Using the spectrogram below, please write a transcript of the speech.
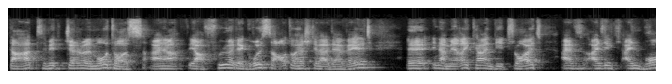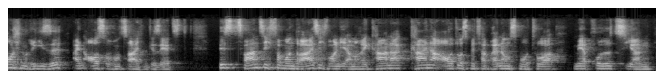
Da hat mit General Motors, einer ja früher der größte Autohersteller der Welt, äh, in Amerika, in Detroit, eigentlich ein Branchenriese ein Ausrufungszeichen gesetzt. Bis 2035 wollen die Amerikaner keine Autos mit Verbrennungsmotor mehr produzieren.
